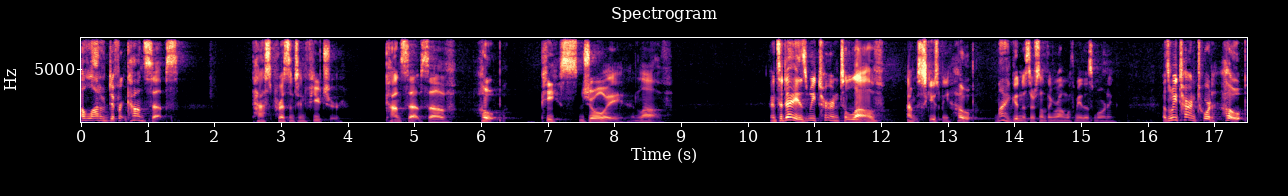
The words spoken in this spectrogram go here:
a lot of different concepts past, present, and future. Concepts of hope, peace, joy, and love. And today, as we turn to love, um, excuse me, hope, my goodness, there's something wrong with me this morning. As we turn toward hope,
